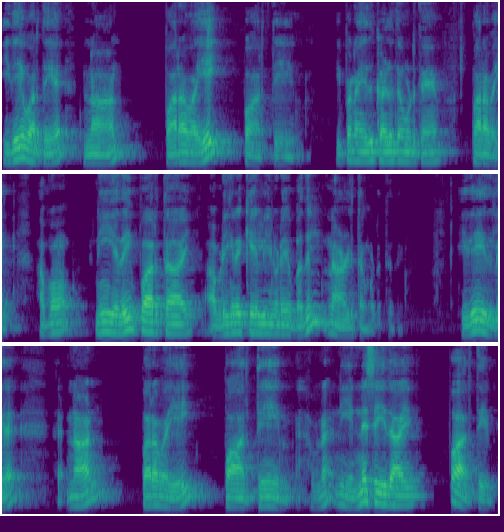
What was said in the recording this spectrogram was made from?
இதே வார்த்தையை நான் பறவையை பார்த்தேன். இப்போ நான் எதுக்கு அழுத்தம் கொடுத்தேன்? பறவை. அப்போ நீ எதை பார்த்தாய்? அப்படிங்கிற கேள்வியினுடைய பதில் நான் அழுத்தம் கொடுத்தது. இதே இதில் நான் பறவையை பார்த்தேன். அப்படின்னா நீ என்ன செய்தாய்? பார்த்தேன்.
